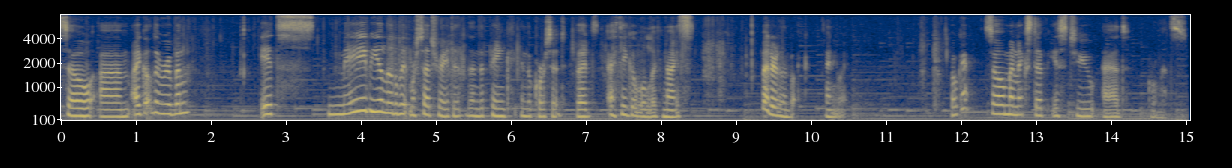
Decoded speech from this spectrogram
So um, I got the ribbon. It's maybe a little bit more saturated than the pink in the corset, but I think it will look nice. Better than black, anyway. Okay, so my next step is to add grommets.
